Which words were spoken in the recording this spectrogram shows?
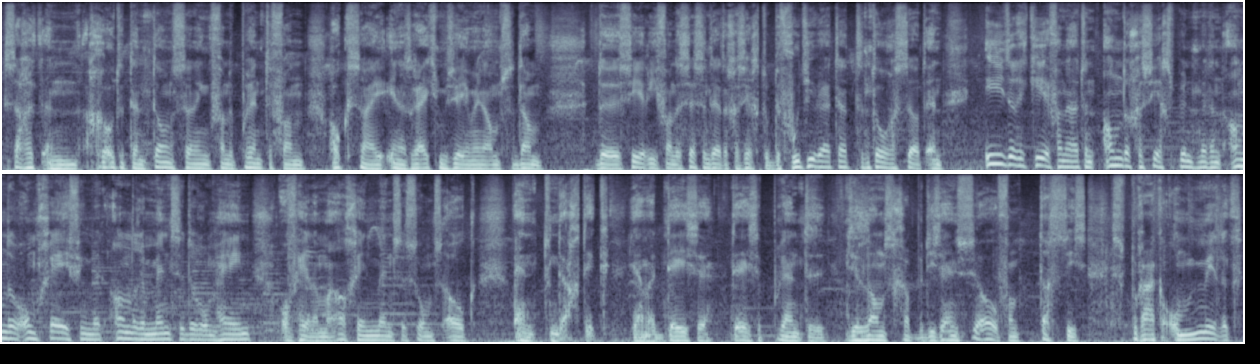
zag ik een grote tentoonstelling van de prenten van Hokusai in het Rijksmuseum in Amsterdam. De serie van de 36 gezichten op de Fuji werd daar tentoongesteld. En iedere keer vanuit een ander gezichtspunt, met een andere omgeving, met andere mensen eromheen. Of helemaal geen mensen soms ook. En toen dacht ik, ja, maar deze, deze prenten, die landschappen, die zijn zo fantastisch. Spraken onmiddellijk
